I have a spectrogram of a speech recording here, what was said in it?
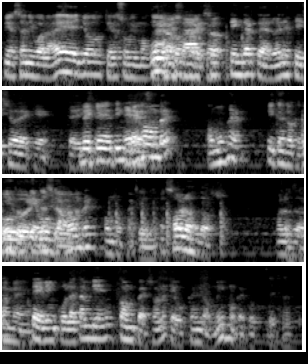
piensan igual a ellos, tienen sus mismos Claro, gustos, exacto. eso Tinder te da el beneficio de que te dice, De que te eres hombre o mujer, y qué es lo que y tu buscan. te busca orientación. hombre o mujer. Sí. O los dos. O los dos. Te vincula también con personas que busquen lo mismo que tú. Exacto.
